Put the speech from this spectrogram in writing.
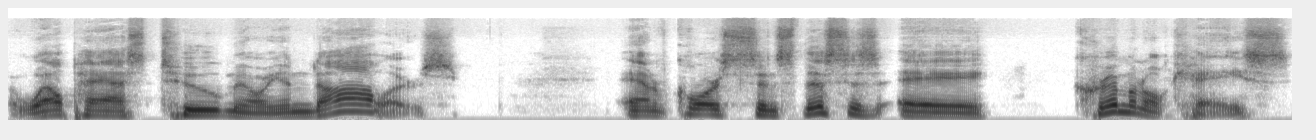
well past $2 million. And of course, since this is a criminal case,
